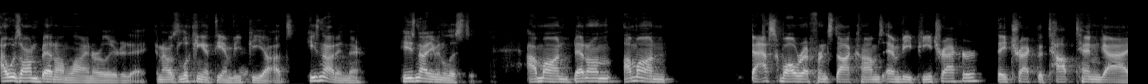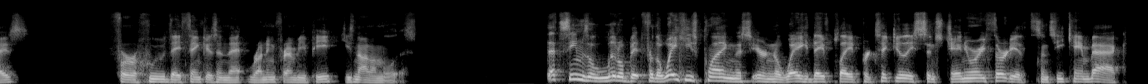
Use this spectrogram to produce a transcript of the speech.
I was on Bet Online earlier today and I was looking at the MVP odds. He's not in there. He's not even listed. I'm on Bet on I'm on basketballreference.com's MVP tracker. They track the top 10 guys for who they think is in that running for MVP, he's not on the list. That seems a little bit for the way he's playing this year and the way they've played, particularly since January 30th, since he came back.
